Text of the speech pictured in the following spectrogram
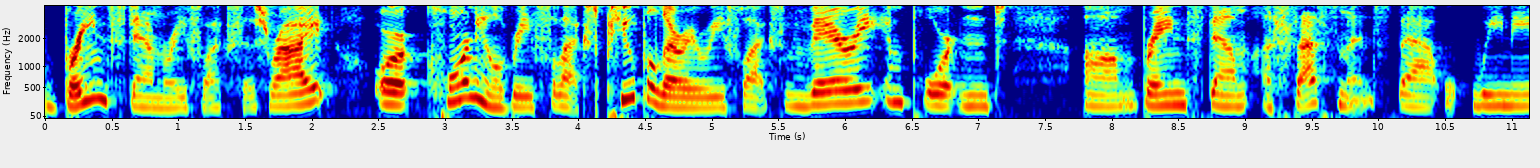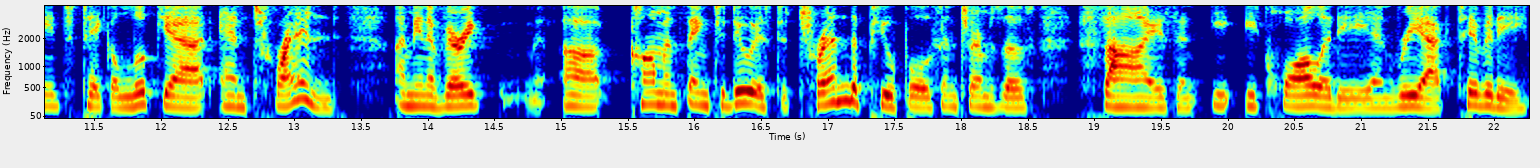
brainstem reflexes, right? Or corneal reflex, pupillary reflex, very important um, brainstem assessments that we need to take a look at and trend I mean, a very uh, common thing to do is to trend the pupils in terms of size and e- equality and reactivity.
